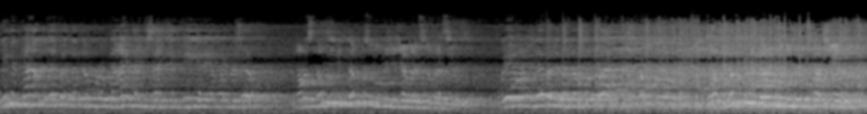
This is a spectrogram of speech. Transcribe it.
We did not limit the number of diamonds that can be in Amway Brazil. Nós não limitamos o número de diamantes no Brasil. We haven't limited the number of platinums. Nós não limitamos o número de platina.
